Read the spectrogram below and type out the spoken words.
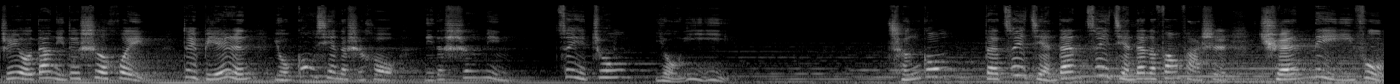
只有当你对社会、对别人有贡献的时候，你的生命最终有意义。成功。的最简单、最简单的方法是全力以赴，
